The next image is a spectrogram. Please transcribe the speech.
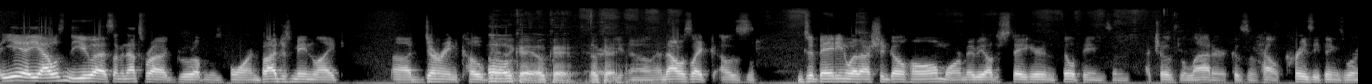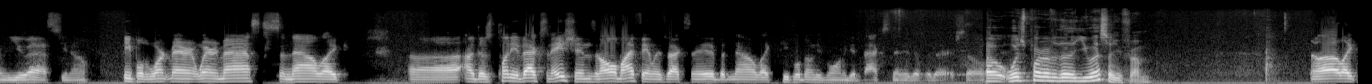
Yeah, yeah. I was in the U.S. I mean, that's where I grew up and was born. But I just mean like uh, during COVID. Oh, I okay, okay, You okay. know, and that was like I was debating whether I should go home or maybe I'll just stay here in the Philippines, and I chose the latter because of how crazy things were in the U.S. You know, people weren't wearing, wearing masks, and now like. Uh, there's plenty of vaccinations, and all my family's vaccinated. But now, like, people don't even want to get vaccinated over there. So, Oh, which part of the U.S. are you from? Uh, like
